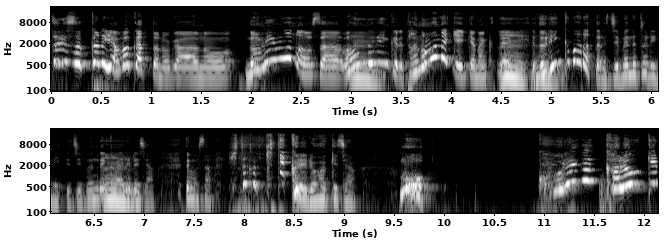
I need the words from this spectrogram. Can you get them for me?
当にそっからやばかったのがあの飲み物をさワンドリンクで頼まなきゃいけなくて、うん。ドリンクバーだったら自分で取りに行って自分で帰れるじゃん、でもさ人が来てくれるわけじゃん。もうこれがカラオケル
